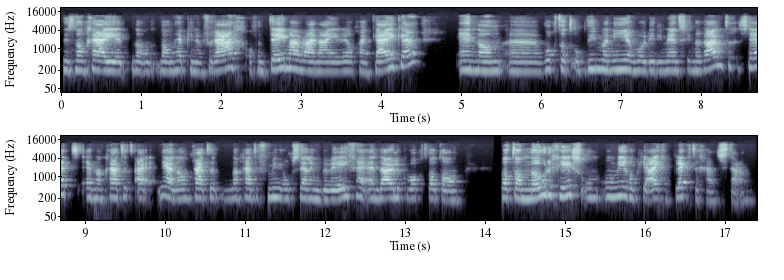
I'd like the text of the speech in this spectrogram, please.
Dus dan, ga je, dan, dan heb je een vraag of een thema waarnaar je wil gaan kijken. En dan uh, wordt dat op die manier, worden die mensen in de ruimte gezet. En dan gaat, het, ja, dan gaat, het, dan gaat de familieopstelling bewegen. En duidelijk wordt wat dan, wat dan nodig is om, om meer op je eigen plek te gaan staan.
